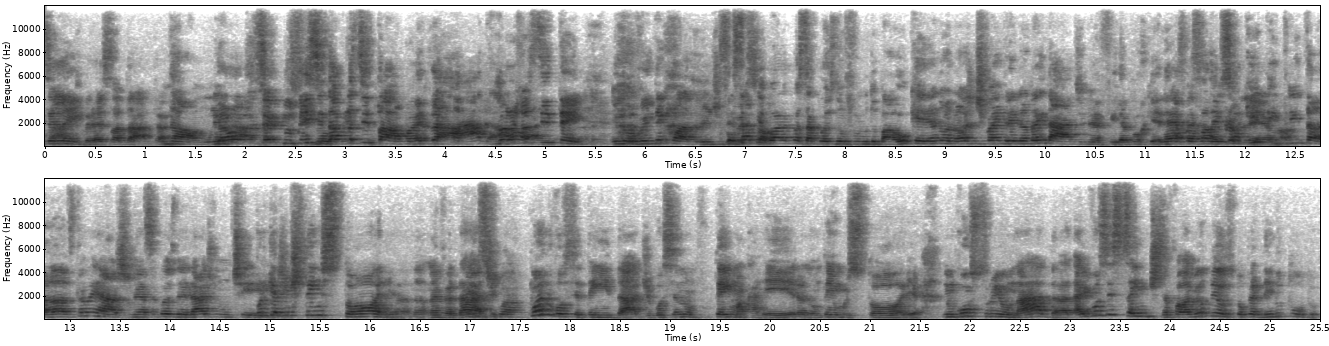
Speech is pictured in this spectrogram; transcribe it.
você 94. lembra essa data. Não, não lembro. Não, não sei, não sei se dá pra citar, mas agora eu já citei. Em 94 a gente Você começou. sabe que agora com essa coisa do fundo do baú, querendo ou não, a gente vai entregando a idade, minha filha, porque, né? Você vai Mas falar, isso aqui tem problema. 30 anos, também acho, né? Essa coisa da idade não te... Porque a gente tem história, não não é verdade? igual. Quando você tem idade, você não tem uma carreira, não tem uma história, não construiu nada, aí você sente, você fala, meu Deus, estou perdendo tudo.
